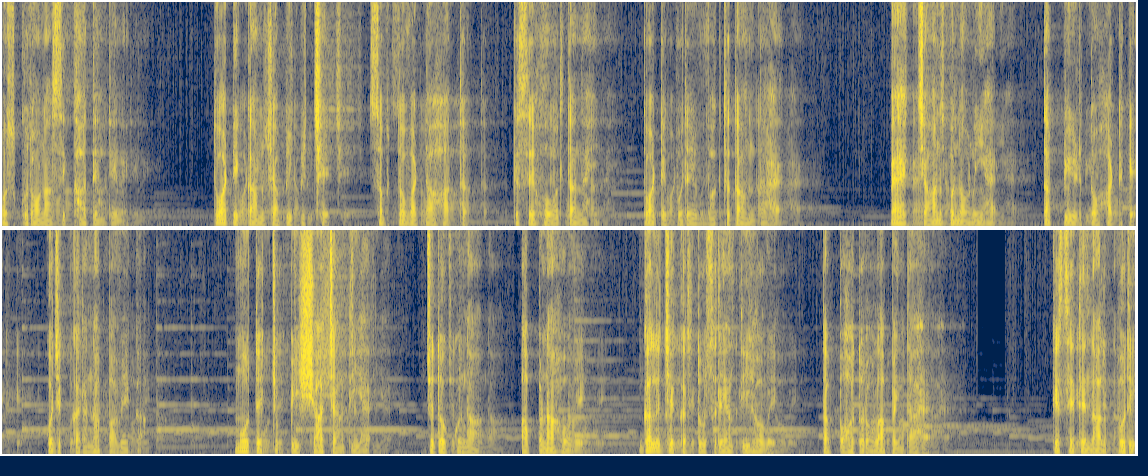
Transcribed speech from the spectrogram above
ਮੁਸਕਰਾਉਣਾ ਸਿਖਾ ਦਿੰਦੇ ਨੇ। ਤੁਹਾਡੀ ਕਾਮਯਾਬੀ ਪਿੱਛੇ ਸਭ ਤੋਂ ਵੱਡਾ ਹੱਥ ਕਿਸੇ ਹੋਰ ਦਾ ਨਹੀਂ, ਤੁਹਾਡੇ ਬੁਰੇ ਵਕਤ ਦਾ ਹੁੰਦਾ ਹੈ। ਪਹਿਚਾਨ ਬਣਾਉਣੀ ਹੈ ਤਾਂ ਭੀੜ ਤੋਂ ਹਟ ਕੇ ਕੁਝ ਕਰਨਾ ਪਵੇਗਾ। ਮੂੰਹ ਤੇ ਚੁੱਪੀ ਛਾ ਜਾਂਦੀ ਹੈ। ਜਦੋਂ ਗੁਨਾਹ ਆਪਣਾ ਹੋਵੇ, ਗੱਲ ਜੇਕਰ ਦੂਸਰਿਆਂ ਦੀ ਹੋਵੇ, ਤਾਂ ਬਹੁਤ ਰੌਲਾ ਪੈਂਦਾ ਹੈ। ਕਿਸੇ ਦੇ ਨਾਲ ਪੂਰੀ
